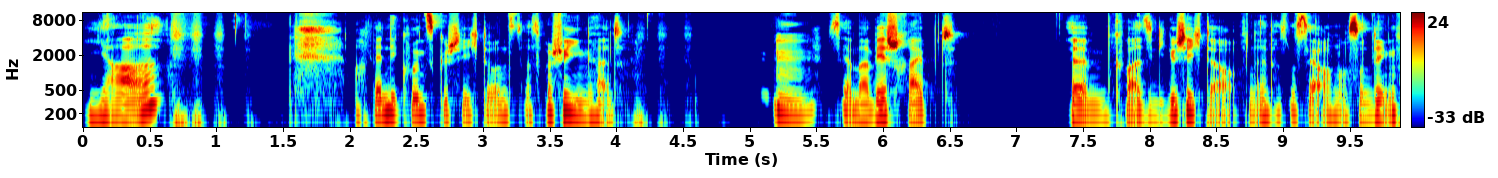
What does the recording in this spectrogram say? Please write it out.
Ja. Auch wenn die Kunstgeschichte uns das verschwiegen hat. Mhm. Ist ja immer, wer schreibt ähm, quasi die Geschichte auf. Ne? Das ist ja auch noch so ein Ding.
